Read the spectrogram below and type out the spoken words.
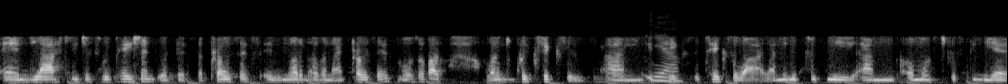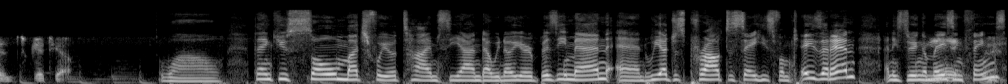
and lastly, just be patient with it. The process is not an overnight process. Most of us want quick fixes. Um, it yeah. takes it takes a while. I mean, it took me um, almost 15 years to get here. Wow. Thank you so much for your time, Siyanda. We know you're a busy man, and we are just proud to say he's from KZN and he's doing amazing yes. things.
